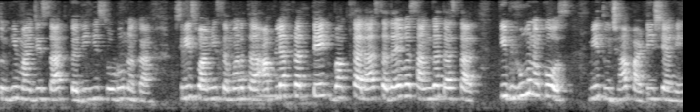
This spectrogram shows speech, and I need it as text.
तुम्ही माझी साथ कधीही सोडू नका. श्री स्वामी समर्थ आपल्या प्रत्येक भक्ताला सदैव सांगत असतात की भिवू नकोस मी तुझ्या पाठीशी आहे.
